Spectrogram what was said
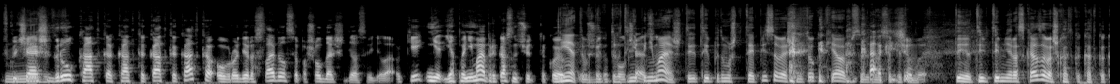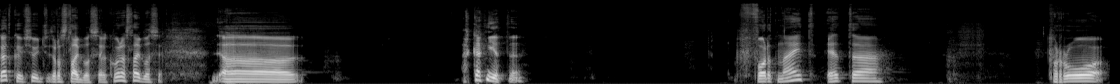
Включаешь Нет. игру, катка, катка, катка, катка, о, вроде расслабился, пошел дальше делать свои дела. Окей? Нет, я понимаю прекрасно, что это такое. Нет, ты, ты, ты не понимаешь, ты, ты, потому что ты описываешь не то, как я абсолютно. Ты, ты, ты мне рассказываешь, катка, катка, катка, и все, расслабился. Какой расслабился? А, а как нет-то? Fortnite — это про...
